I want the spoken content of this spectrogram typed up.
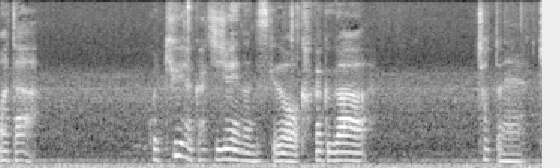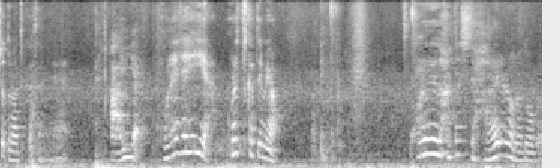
また、これ980円なんですけど価格がちょっとねちょっと待ってくださいね。あいいや。これでいいや。これ使ってみよう。これで果たして入るのかどうか。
